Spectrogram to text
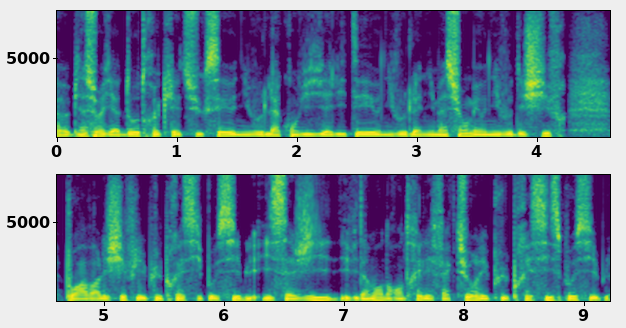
euh, bien sûr il y a d'autres clés de succès au niveau de la convivialité, au niveau de l'animation, mais au niveau des chiffres, pour avoir les chiffres les plus précis possibles, il s'agit évidemment de rentrer les factures les plus précises possibles.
